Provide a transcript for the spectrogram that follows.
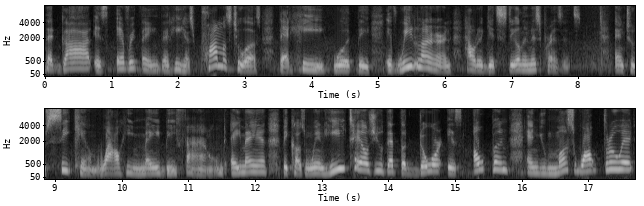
that God is everything that He has promised to us that He would be. If we learn how to get still in His presence, and to seek him while he may be found. Amen. Because when he tells you that the door is open and you must walk through it,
